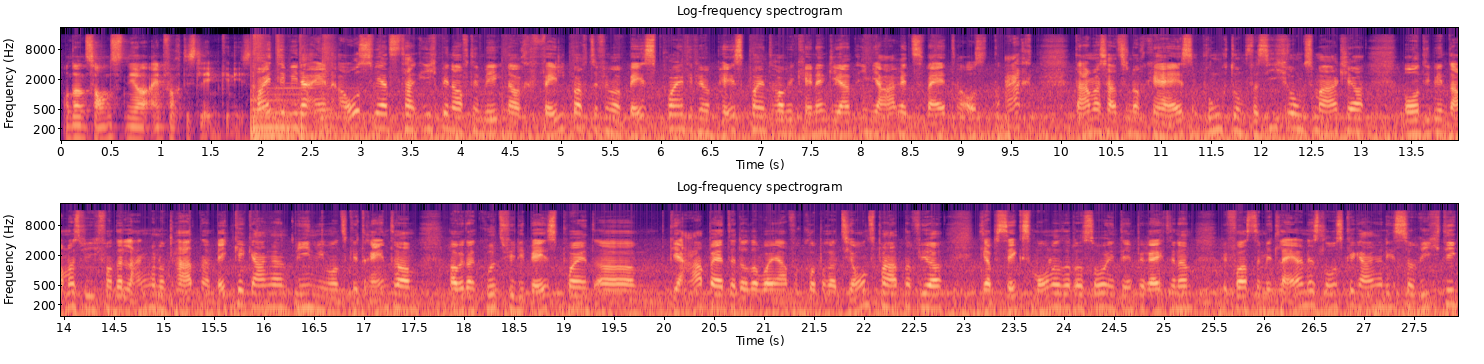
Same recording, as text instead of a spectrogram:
und ansonsten ja einfach das Leben genießen. Heute wieder ein Auswärtstag. Ich bin auf dem Weg nach Feldbach zur Firma Bestpoint. Die Firma Bestpoint habe ich kennengelernt im Jahre 2008. Damals hat sie noch geheißen Punktum Versicherungsmakler und ich bin damals, wie ich von der Langmann und Partner weggegangen bin, wie wir uns getrennt haben, habe ich dann kurz für die Bestpoint ähm, gearbeitet oder war ich einfach Kooperationspartner für, ich glaube, sechs Monate oder so in dem Bereich drinnen, bevor es dann mit Lioness losgegangen ist, so richtig.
